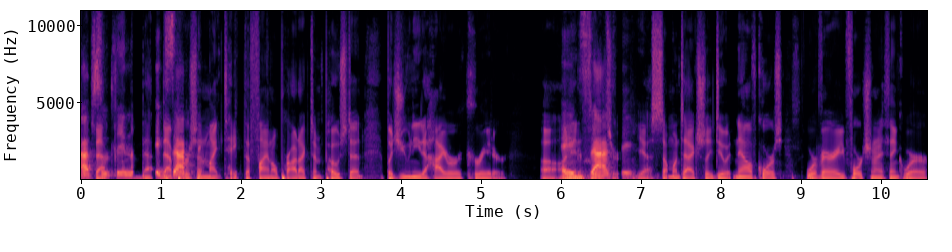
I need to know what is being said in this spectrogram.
Absolutely not. That that person might take the final product and post it, but you need to hire a creator, uh, an Exactly. influencer, yeah, someone to actually do it. Now, of course, we're very fortunate. I think where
